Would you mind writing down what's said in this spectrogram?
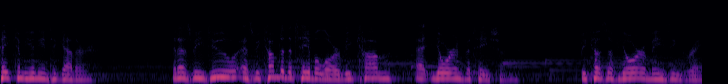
take communion together. And as we do, as we come to the table, Lord, we come at your invitation because of your amazing grace,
